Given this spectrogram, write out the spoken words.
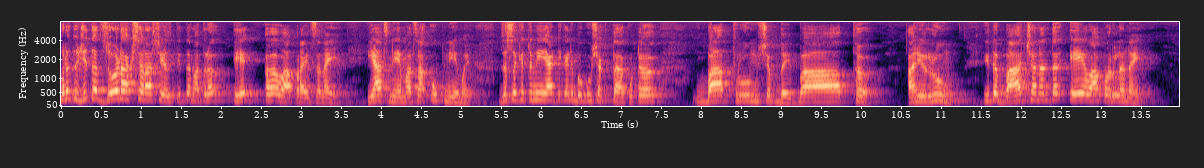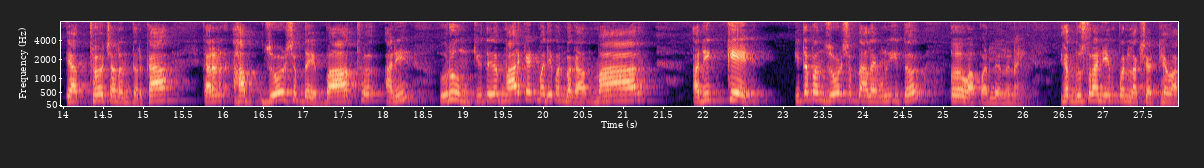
परंतु जिथं जोड अक्षर असेल तिथं मात्र हे अ वापरायचं नाही. याच नियमाचा उपनियम आहे. जसं की तुम्ही या ठिकाणी बघू शकता कुठं बाथरूम शब्द आहे बाथ आणि रूम. इथं बाच्या नंतर ए वापरलं नाही या थच्या नंतर. का? कारण हा जोड शब्द आहे बाथ आणि रूम. किंवा ते मार्केटमध्ये पण बघा मार अधिक केट. इथं पण जोड शब्द आला आहे म्हणून इथं अ वापरलेलं नाही. ह्या दुसरा नियम पण लक्षात ठेवा.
